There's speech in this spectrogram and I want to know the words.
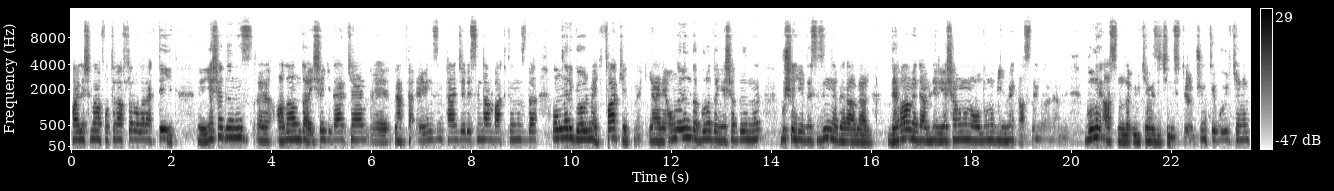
paylaşılan fotoğraflar olarak değil, e, yaşadığınız e, alanda, işe giderken, e, evinizin penceresinden baktığınızda onları görmek, fark etmek. Yani onların da burada yaşadığını, bu şehirde sizinle beraber devam eden bir yaşamının olduğunu bilmek aslında önemli. Bunu aslında ülkemiz için istiyorum. Çünkü bu ülkenin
